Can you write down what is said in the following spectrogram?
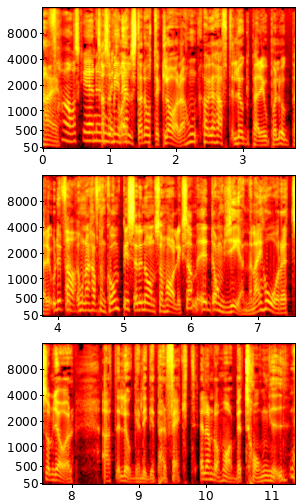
Nej. Fan vad ska jag göra nu Alltså min äldsta dotter Klara, hon har ju haft luggperiod på luggperiod. Och det Ja. Hon har haft en kompis eller någon som har liksom eh, de generna i håret som gör att luggen ligger perfekt. Eller om de har betong i.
